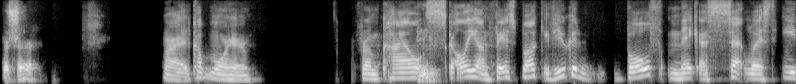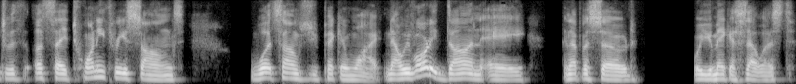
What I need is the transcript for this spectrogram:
For sure. All right, a couple more here. From Kyle Scully on Facebook. If you could both make a set list each with, let's say, 23 songs, what songs would you pick and why? Now, we've already done a an episode where you make a set list.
